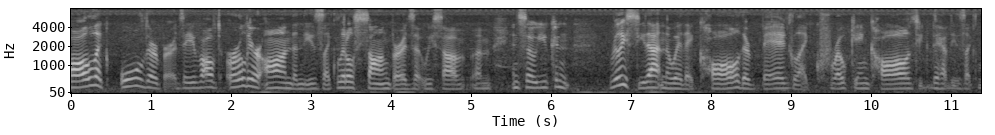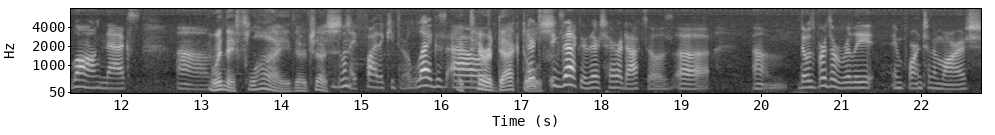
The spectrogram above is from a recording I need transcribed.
all like older birds. They evolved earlier on than these like little songbirds that we saw, um, and so you can really see that in the way they call. They're big, like croaking calls. You, they have these like long necks. Um, When they fly, they're just when they fly, they keep their legs out. like They're- pterodactyls. exactly, they're pterodactyls. Uh, um, those birds are really important to the marsh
